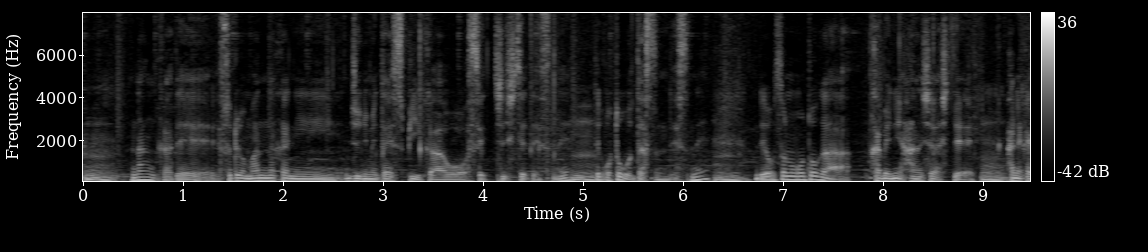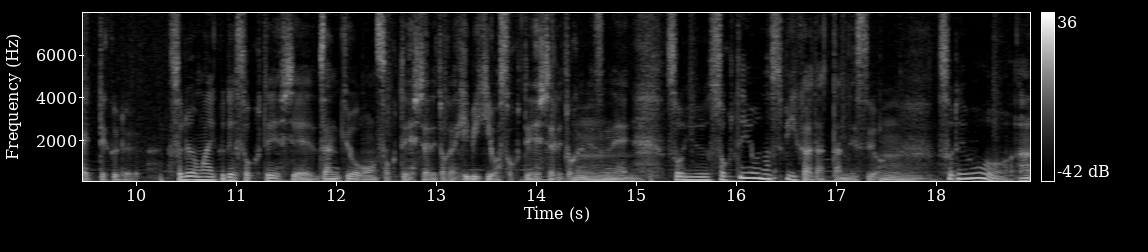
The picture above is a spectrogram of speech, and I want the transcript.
うん。なんかでそれを真ん中に12面体スピーカーを設置してですね、うん。で音を出すんですね、うでその音が壁にに反射して跳ね返ってくる、それをマイクで測定して残響音を測定したりとか響きを測定したりとかですね、そういう測定用のスピーカーだったんですよ。それを、あ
